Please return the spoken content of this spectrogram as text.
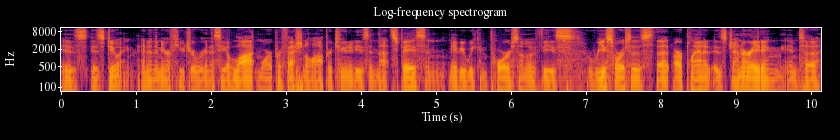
is is doing. And in the near future, we're going to see a lot more professional opportunities in that space, and maybe we can pour some of these resources that our planet is generating into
